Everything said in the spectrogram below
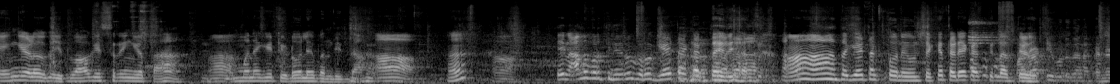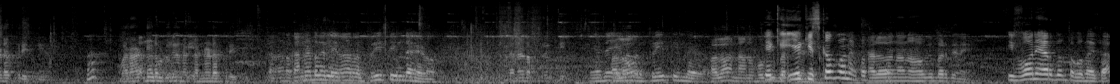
ಹೆಂಗ್ ಹೇಳೋದು? ಇದು ಲಾಗ್ ಹೆಸರು ಹೆಂಗೆ ಗೊತ್ತಾ? ನಮ್ಮ ಮನೆಗೆ ಟಿಡೋಲೆ ಬಂದಿದ್ದ. ಹಾ. ಏ ನಾನು ಬರ್ತೀನಿ ಇರು ಗುರು. ಗೇಟ್ ಹಾಕಿ ಆಗ್ತಾ ಇದೀಯ. ಹಾ ಹಾ ಅಂತ ಗೇಟ್ ಹಾಕ್ತವನೆ ಇವ್ನು ಚಕ್ಕೆ ತಡೆಯಕ್ ಆಗ್ತಿಲ್ಲ ಅಂತೇಳಿ ಮರಾಠಿ ಹುಡುಗನ ಕನ್ನಡ ಪ್ರೀತಿ ಮರಾಠಿ ಹುಡುಗನ ಕನ್ನಡ ಪ್ರೀತಿ. ಕನ್ನಡದಲ್ಲಿ ಏನಾದ್ರು ಪ್ರೀತಿಯಿಂದ ಹೇಳೋ? ಕನ್ನಡ ಪ್ರೀತಿ. ಅದೇ ಏನಾದ್ರು ಪ್ರೀತಿಯಿಂದ ಹೇಳು? ಹಲೋ ನಾನು ಏಕೆ ಫೋನ್ ಹಲೋ ನಾನು ಹೋಗಿ ಬರ್ತೀನಿ. ಈ ಫೋನ್ ಯಾರ್ದು ಅಂತ ಗೊತ್ತಾಯ್ತಾ?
